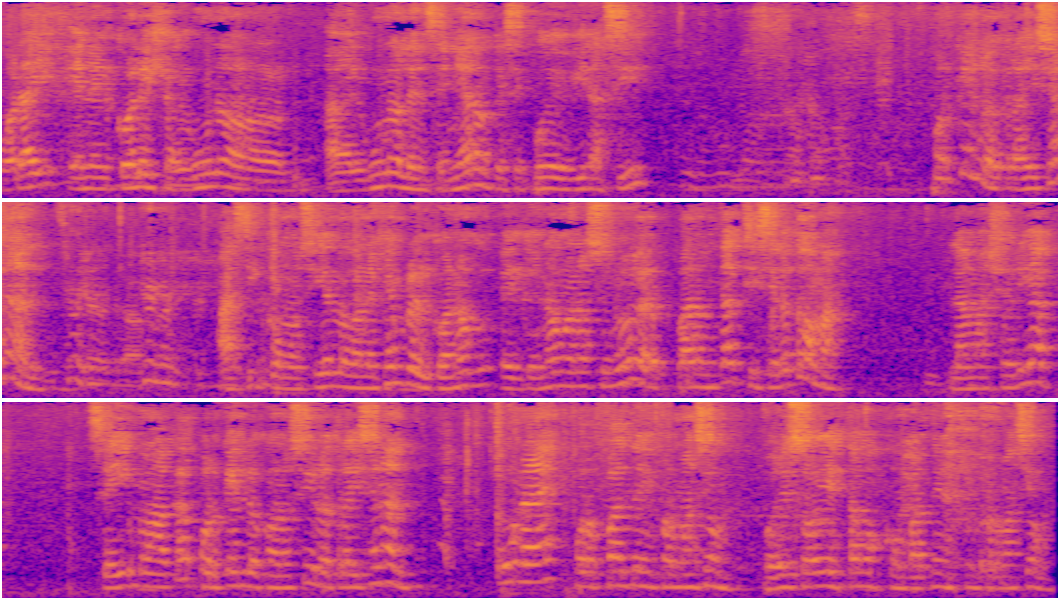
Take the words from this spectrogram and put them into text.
Por ahí en el colegio, ¿alguno, ¿a alguno le enseñaron que se puede vivir así? Porque es lo tradicional. Así como siguiendo con el ejemplo, el, cono- el que no conoce un Uber para un taxi y se lo toma. La mayoría seguimos acá porque es lo conocido, lo tradicional. Una es por falta de información, por eso hoy estamos compartiendo esta información.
